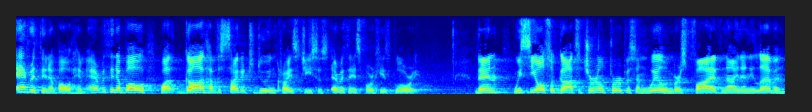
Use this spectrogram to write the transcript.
everything about Him, everything about what God have decided to do in Christ Jesus. Everything is for His glory. Then we see also God's eternal purpose and will in verse 5, 9, and 11.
